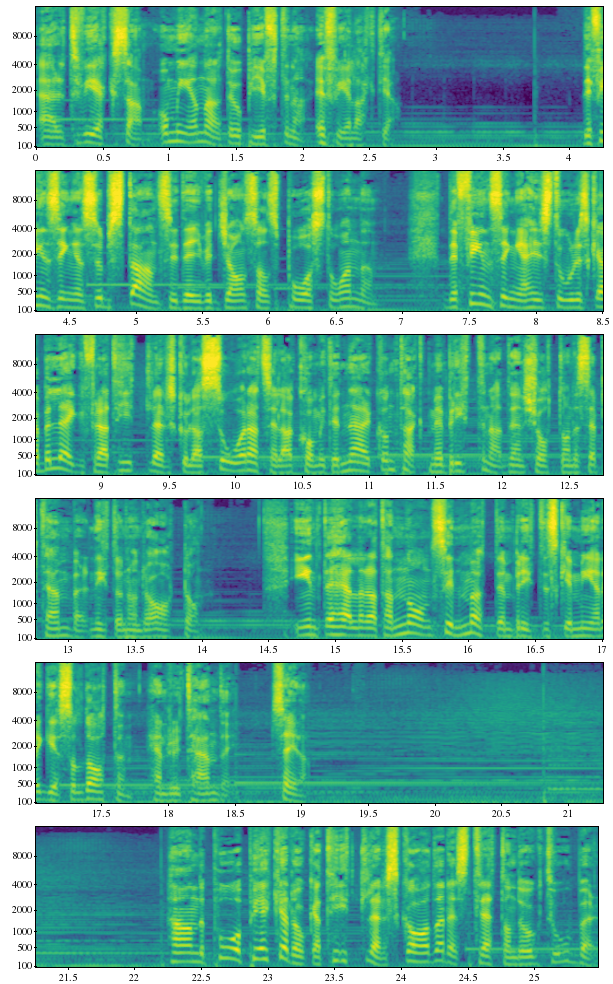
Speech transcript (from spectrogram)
är tveksam och menar att uppgifterna är felaktiga. Det finns ingen substans i David Johnsons påståenden. Det finns inga historiska belägg för att Hitler skulle ha sårats eller ha kommit i närkontakt med britterna den 28 september 1918. Inte heller att han någonsin mött den brittiske menige soldaten Henry Tanday, säger han. Han påpekar dock att Hitler skadades 13 oktober,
